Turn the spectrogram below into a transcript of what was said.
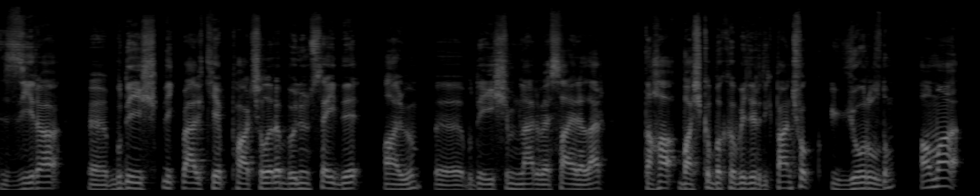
Zira e, bu değişiklik belki parçalara bölünseydi albüm, e, bu değişimler vesaireler daha başka bakabilirdik. Ben çok yoruldum. Ama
